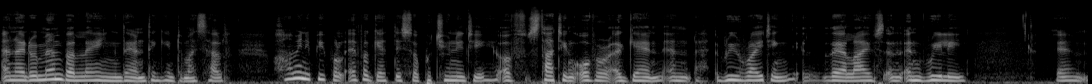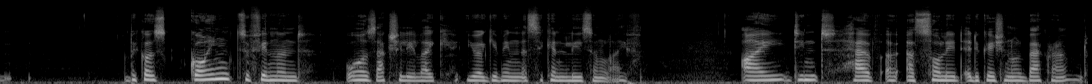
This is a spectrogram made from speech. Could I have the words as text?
And I remember laying there and thinking to myself, how many people ever get this opportunity of starting over again and rewriting their lives and, and really um, because going to Finland was actually like you are given a second lease on life. I didn't have a, a solid educational background.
